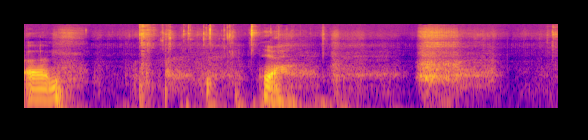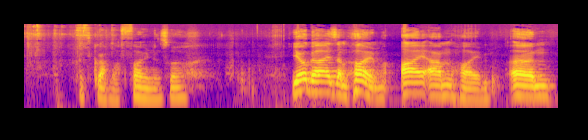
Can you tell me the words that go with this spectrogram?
Um, yeah. Let's grab my phone as well. Yo guys, I'm home. I am home. Um,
